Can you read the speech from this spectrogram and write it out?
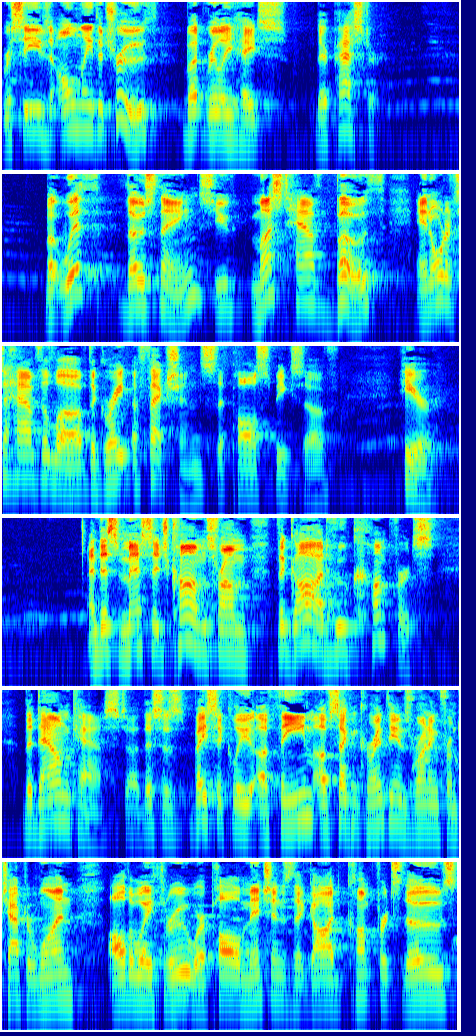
receives only the truth, but really hates their pastor. But with those things, you must have both in order to have the love, the great affections that Paul speaks of here. And this message comes from the God who comforts the downcast. Uh, this is basically a theme of Second Corinthians running from chapter 1 all the way through, where Paul mentions that God comforts those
